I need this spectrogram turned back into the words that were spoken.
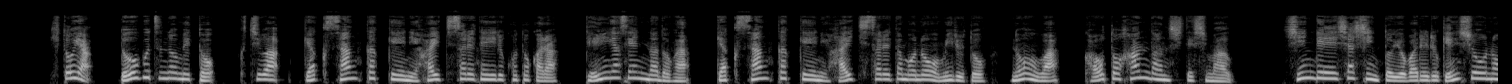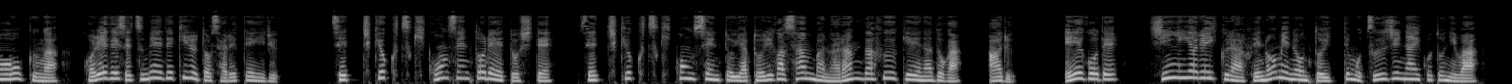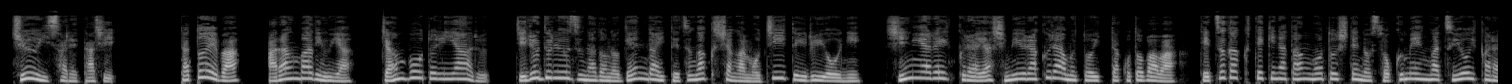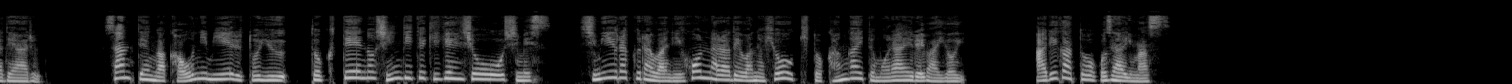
人や動物の目と口は逆三角形に配置されていることから、点や線などが逆三角形に配置されたものを見ると、脳は顔と判断してしまう。心霊写真と呼ばれる現象の多くが、これで説明できるとされている。設置局付きコンセント例として、設置局付きコンセントや鳥が3羽並んだ風景などがある。英語で深夜レイクラフェノメノンと言っても通じないことには注意されたし。例えば、アラン・バデューやジャンボートリアール、ジル・ドゥルーズなどの現代哲学者が用いているように、深夜レイクラやシミュラクラムといった言葉は哲学的な単語としての側面が強いからである。3点が顔に見えるという特定の心理的現象を示す。シミュラクラは日本ならではの表記と考えてもらえればよい。ありがとうございます。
